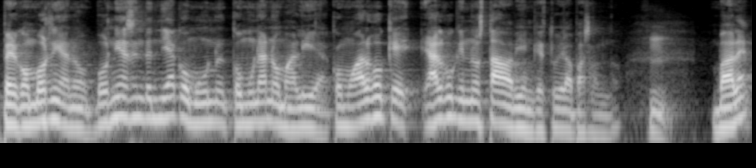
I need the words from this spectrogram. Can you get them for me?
Pero con Bosnia no. Bosnia se entendía como, un- como una anomalía, como algo que, algo que no estaba bien que estuviera pasando. Hmm. ¿Vale?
